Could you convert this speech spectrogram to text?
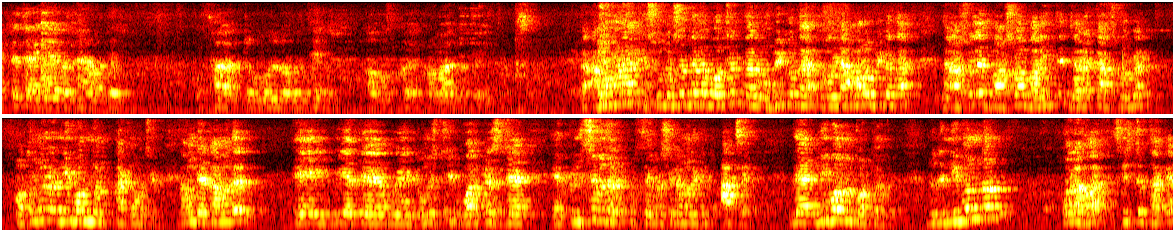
একটা জায়গায় বোধ আমাদের কোথাও একটু মূল্যবোধের অবক্ষয় ক্রমাগতই ঘটছে। তা বলছেন তার অভিজ্ঞতা এবং এটা আমার অভিজ্ঞতা যে আসলে বাসা বাড়িতে যারা কাজ করবেন হলো নিবন্ধন থাকা উচিত। এবং যেটা আমাদের এই ইয়েতে ডোমেস্টিক ওয়ার্কার্স যে প্রিন্সিপাল যারা করছে সেটা আমাদের কিন্তু আছে। যে নিবন্ধন করতে হবে। যদি নিবন্ধন করা হয় সিস্টেম থাকে,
